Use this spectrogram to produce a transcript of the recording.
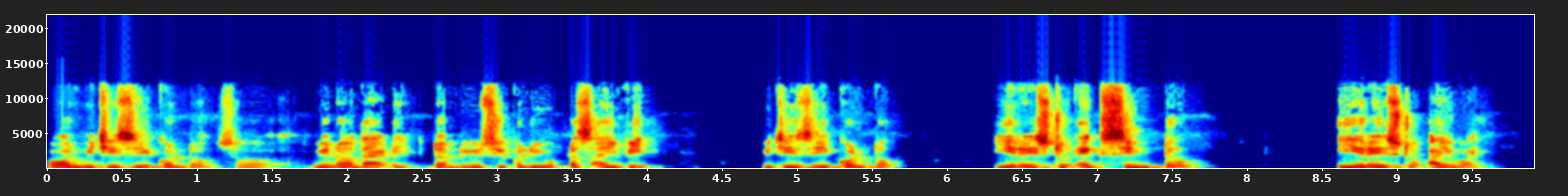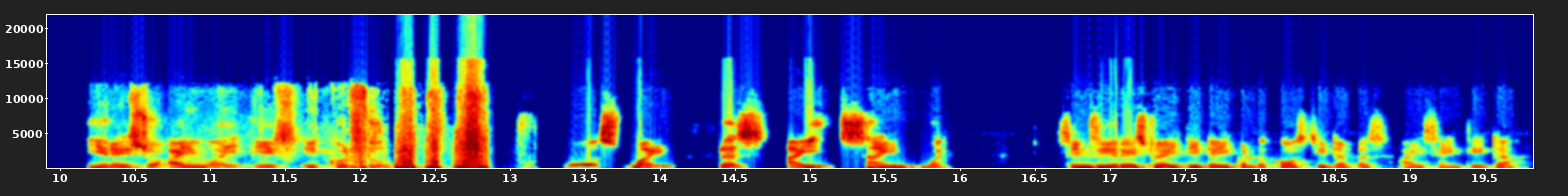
or which is equal to, so we know that w is equal to u plus iv, which is equal to e raised to x into e raised to iy. e raised to iy is equal to cos y plus i sin y. Since e raised to i theta equal to cos theta plus i sin theta.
